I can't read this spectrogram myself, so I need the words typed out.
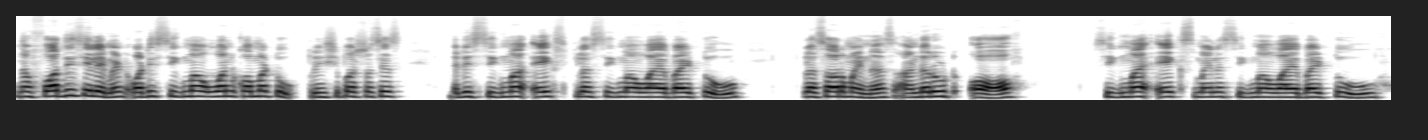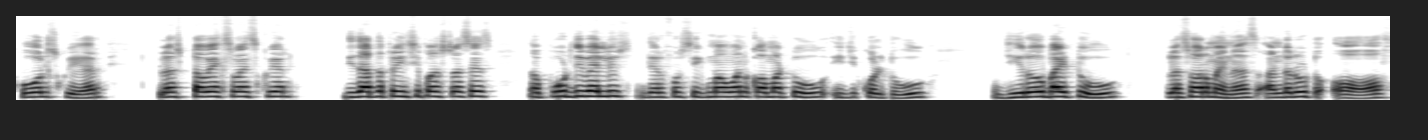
Now, for this element, what is sigma 1 comma 2? Principal stresses that is sigma x plus sigma y by 2 plus or minus under root of sigma x minus sigma y by 2 whole square plus tau xy square. These are the principal stresses. Now put the values. Therefore, sigma 1 comma 2 is equal to 0 by 2 plus or minus under root of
